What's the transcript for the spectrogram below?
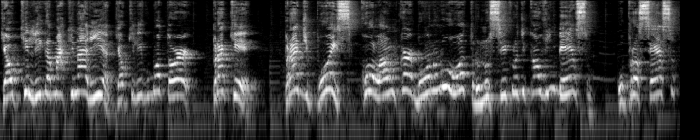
que é o que liga a maquinaria, que é o que liga o motor. Para quê? Para depois colar um carbono no outro, no ciclo de Calvin-Benson. O processo,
